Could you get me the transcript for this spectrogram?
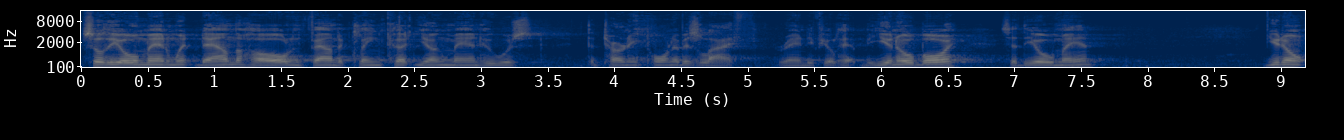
So the old man went down the hall and found a clean cut young man who was at the turning point of his life. Randy, if you'll help me. You know, boy, said the old man, you don't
